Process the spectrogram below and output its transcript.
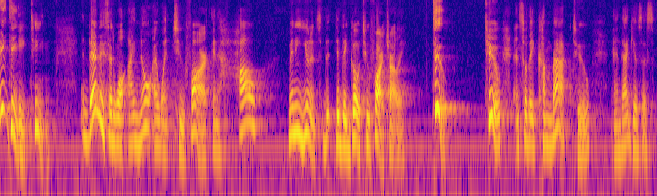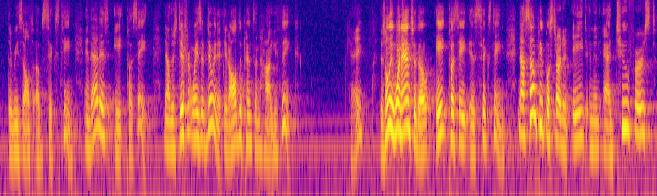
18. 18. And then they said, well, I know I went too far, and how many units th did they go too far, Charlie? Two. Two, and so they come back to, and that gives us the result of 16. And that is 8 plus 8. Now, there's different ways of doing it. It all depends on how you think. Okay? There's only one answer, though. 8 plus 8 is 16. Now, some people start at 8 and then add 2 first,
